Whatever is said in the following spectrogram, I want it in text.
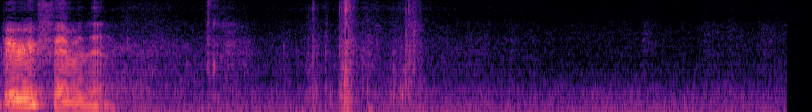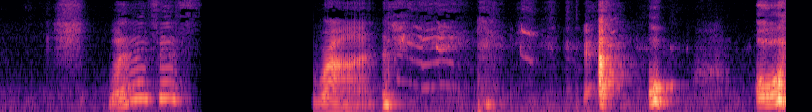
Very feminine. What is this? Ron. oh, oh.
